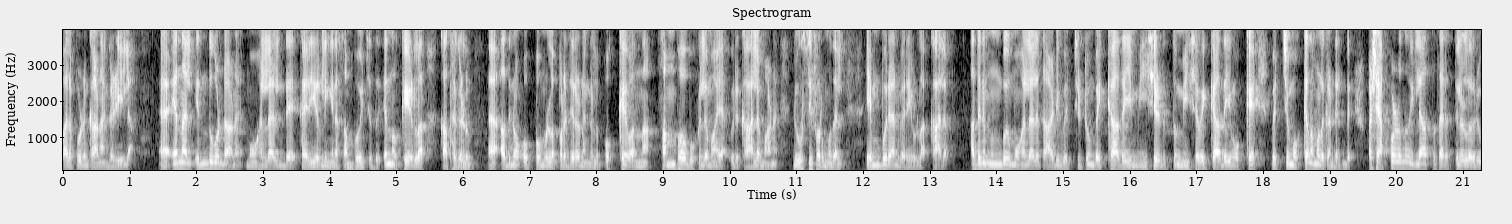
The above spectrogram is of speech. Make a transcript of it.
പലപ്പോഴും കാണാൻ കഴിയില്ല. എന്നാൽ എന്തുകൊണ്ടാണ് മോഹൻലാലിന്റെ കരിയറിൽ ഇങ്ങനെ സംഭവിച്ചത് എന്നൊക്കെയുള്ള കഥകളും അതിനോ ഒപ്പമുള്ള പ്രചരണങ്ങളും ഒക്കെ വന്ന സംഭവബഹുലമായ ഒരു കാലമാണ് ലൂസിഫർ മുതൽ എമ്പുരാൻ വരെയുള്ള കാലം. അതിനു മുമ്പ് മോഹൻലാൽ താടി വെച്ചിട്ടും വെക്കാതെയും മീശ എടുത്തും മീശ വെക്കാതെയും ഒക്കെ വെച്ചും ഒക്കെ നമ്മൾ കണ്ടിട്ടുണ്ട്. പക്ഷെ അപ്പോഴൊന്നും ഇല്ലാത്ത തരത്തിലുള്ള ഒരു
